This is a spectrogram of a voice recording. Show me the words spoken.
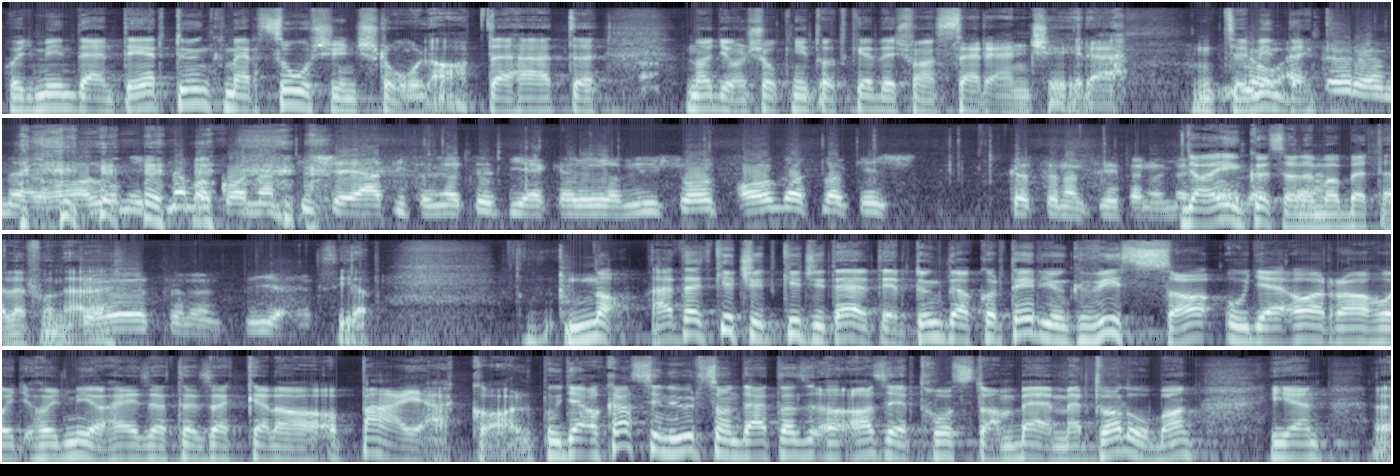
hogy mindent értünk, mert szó sincs róla. Tehát nagyon sok nyitott kérdés van szerencsére. Úgyhogy Jó, mindenki... örömmel hallom, és nem akarnám kisajátítani a többiek elől a műsort, hallgatlak, és köszönöm szépen, hogy Ja, én köszönöm a betelefonálást. Köszönöm, szia. Szia. Na, hát egy kicsit, kicsit eltértünk, de akkor térjünk vissza ugye arra, hogy, hogy mi a helyzet ezekkel a, a pályákkal. Ugye a Cassini űrszondát az, azért hoztam be, mert valóban ilyen uh,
